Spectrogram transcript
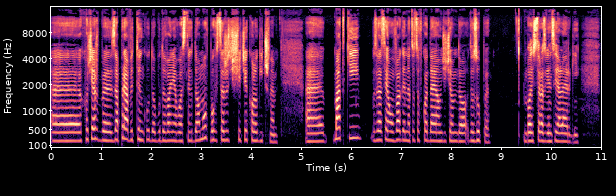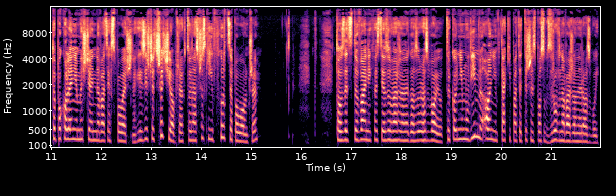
e, chociażby zaprawy tynku do budowania własnych domów, bo chce żyć w świecie ekologicznym. E, matki zwracają uwagę na to, co wkładają dzieciom do, do zupy bo jest coraz więcej alergii. To pokolenie myśli o innowacjach społecznych. Jest jeszcze trzeci obszar, który nas wszystkich wkrótce połączy. To zdecydowanie kwestia zrównoważonego rozwoju. Tylko nie mówimy o nim w taki patetyczny sposób, zrównoważony rozwój.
